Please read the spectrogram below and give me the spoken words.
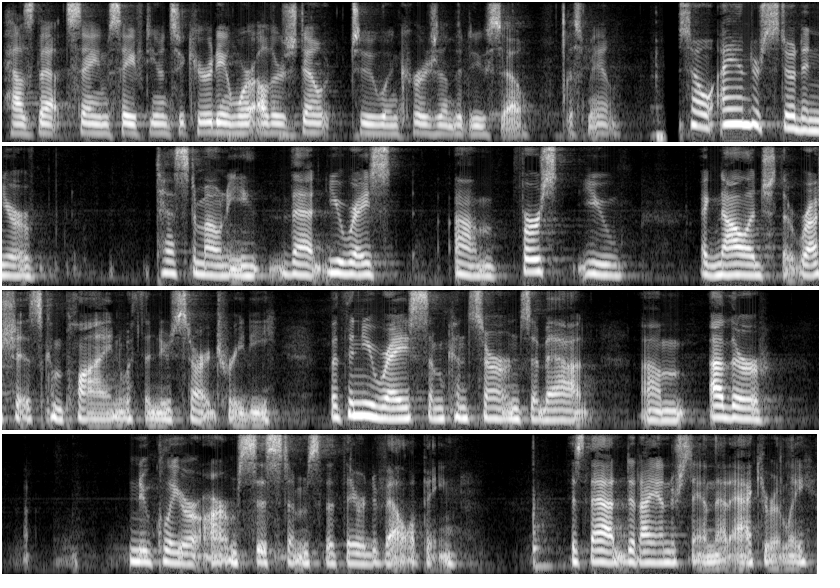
has that same safety and security and where others don't to encourage them to do so. Yes, ma'am. So I understood in your testimony that you raised um, first you acknowledged that Russia is complying with the New START treaty, but then you raised some concerns about um, other nuclear armed systems that they're developing. Is that, did I understand that accurately?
